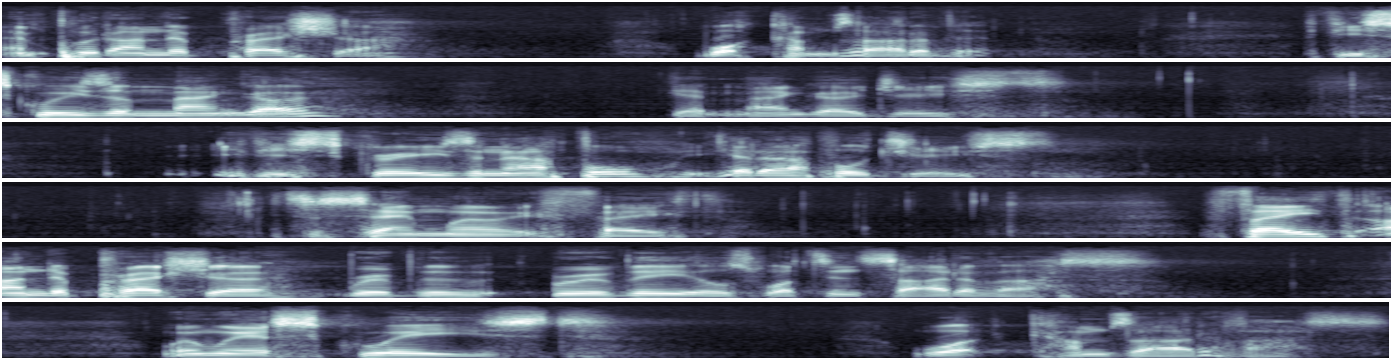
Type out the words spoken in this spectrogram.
and put under pressure, what comes out of it? If you squeeze a mango, you get mango juice. If you squeeze an apple, you get apple juice. It's the same way with faith. Faith under pressure reve- reveals what's inside of us. When we're squeezed, what comes out of us?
